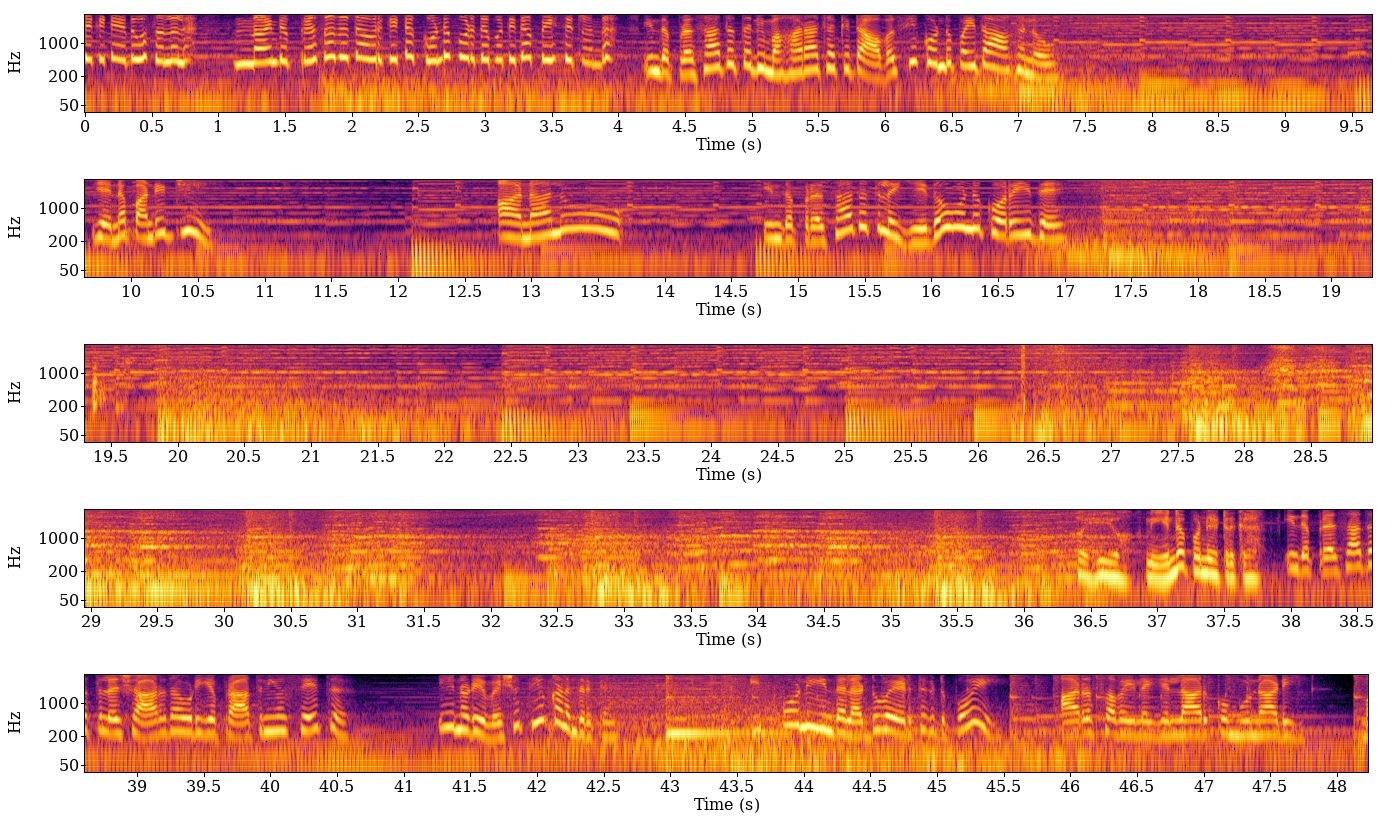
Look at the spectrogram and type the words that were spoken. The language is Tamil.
மகாராஜா கிட்ட எதுவும் சொல்லல. நான் இந்த பிரசாதத்தை அவர்கிட்ட கொண்டு போறத பத்தி தான் பேசிட்டு இருந்தேன். இந்த பிரசாதத்தை நீ மகாராஜா கிட்ட அவசியம் கொண்டு போய் தான் ஆகணும். என்ன பண்டிட்ஜி? ஆனாலும் இந்த பிரசாதத்துல ஏதோ ஒண்ணு குறையுதே. ஐயோ நீ என்ன பண்ணிட்டு இருக்க? இந்த பிரசாதத்துல சாரதாவுடைய பிரார்த்தனையும் சேர்த்து என்னுடைய விஷத்தையும் கலந்திருக்கேன். இப்போ நீ இந்த லட்டுவை எடுத்துக்கிட்டு போய் அரசவையில எல்லாருக்கும் முன்னாடி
